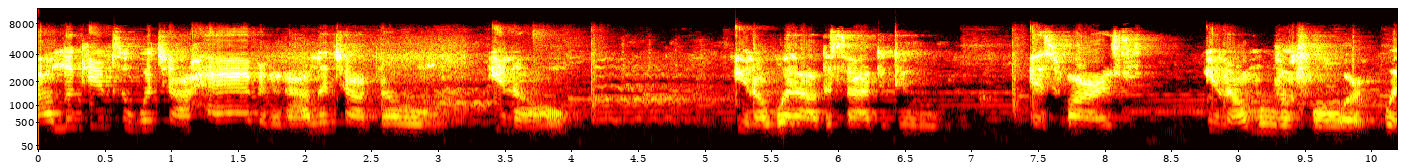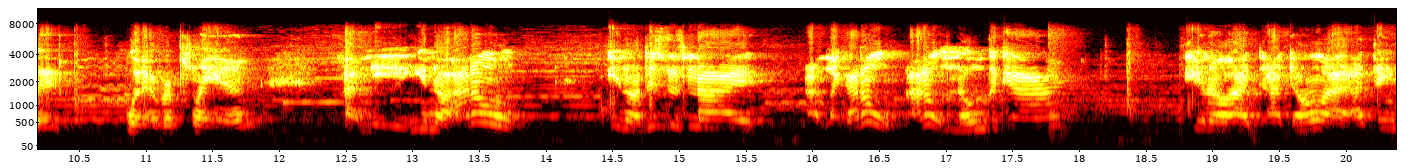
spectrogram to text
I'll look into what y'all have and then I'll let y'all know, you know, you know what I'll decide to do as far as you know moving forward with whatever plan I need. You know, I don't, you know, this is not like I don't, I don't know the guy. You know, I, I don't. I, I think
